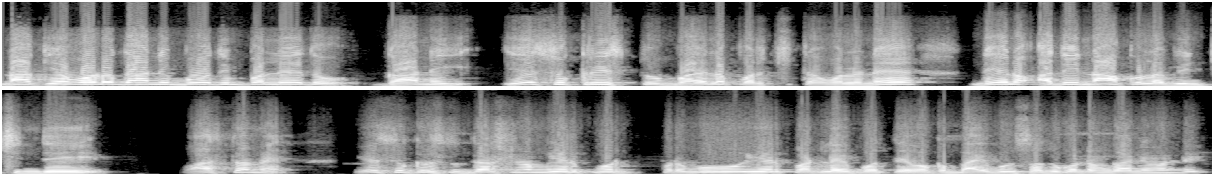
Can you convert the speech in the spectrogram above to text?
నాకు ఎవడు దాన్ని బోధింపలేదు. కానీ యేసుక్రీస్తు బయలుపరచటం వల్లనే నేను అది నాకు లభించింది. వాస్తవమే. యేసుక్రీస్తు దర్శనం ఏర్పాటు ప్రభు ఏర్పాట్లు ఒక బైబుల్ చదువుకోవటం కానివ్వండి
